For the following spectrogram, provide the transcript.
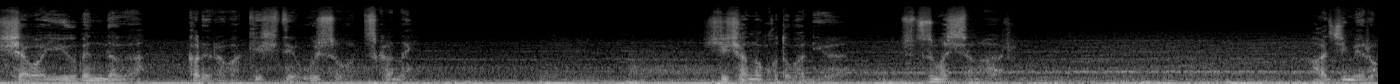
死者は雄弁だが彼らは決して嘘をつかない。死者の言葉にはつつましさがある。始めろ。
